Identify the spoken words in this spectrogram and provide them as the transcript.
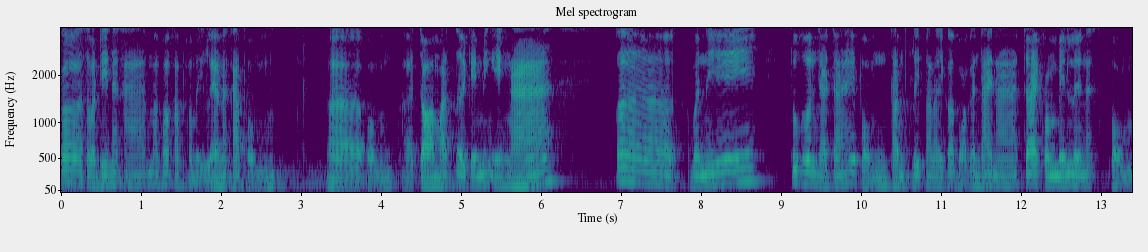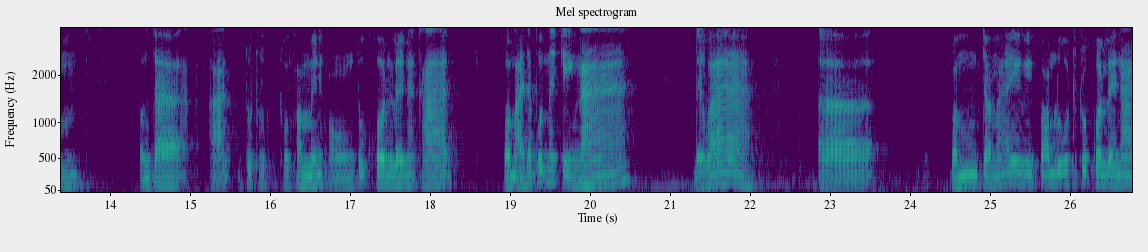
ก็สวัสดีนะครับมาพบกับผมอีกแล้วนะครับ ผมเอ่อผมอจอมัสเตอร์เกมมิ่งเองนะ ก็วันนี้ทุกคนอยากจะให้ผมทำคลิปอะไรก็บอกกันได้นะได้คอมเมนต์เลยนะครับผม ผมจะอ่านทุกทุกคอมเมนต์ของทุกคนเลยนะครับ ผมอาจจะพูดไม่เก่งนะแต่ว่าเอ่อผมจะมาให้ความรู้ทุกๆคนเลยนะ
